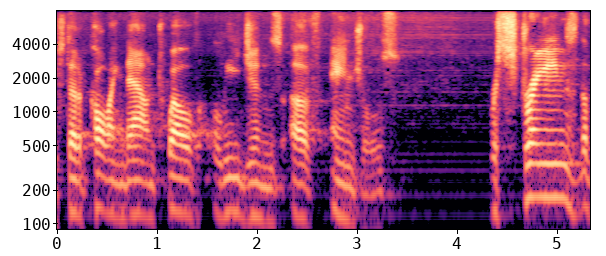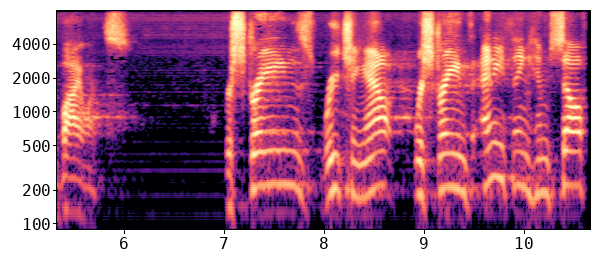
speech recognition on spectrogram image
instead of calling down 12 legions of angels, restrains the violence restrains reaching out, restrains anything himself,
